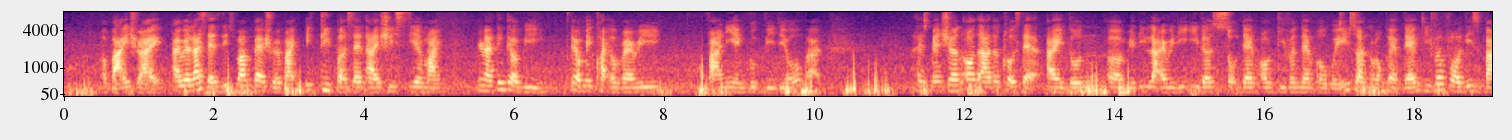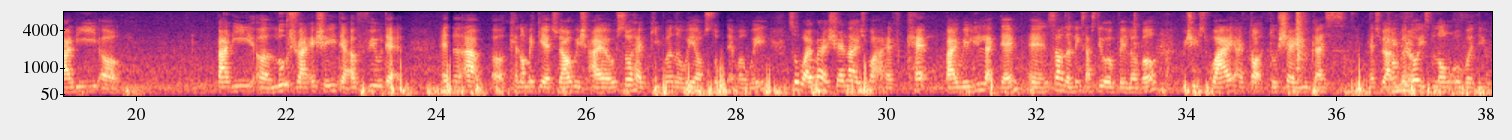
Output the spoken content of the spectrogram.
uh, buys right I realized there's this one batch whereby 80% are actually CMI and I think that will be that will make quite a very funny and good video but as mentioned all the other clothes that I don't uh, really like. I really either sold them or given them away so I no longer have them. Even for this Bali uh, Bali uh, looks right actually there are a few that ended up uh, cannot make it as well which I also have given away or sold them away. So whatever I share now is what I have kept but I really like them and some of the links are still available which is why I thought to share with you guys as well even though it's long overdue.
